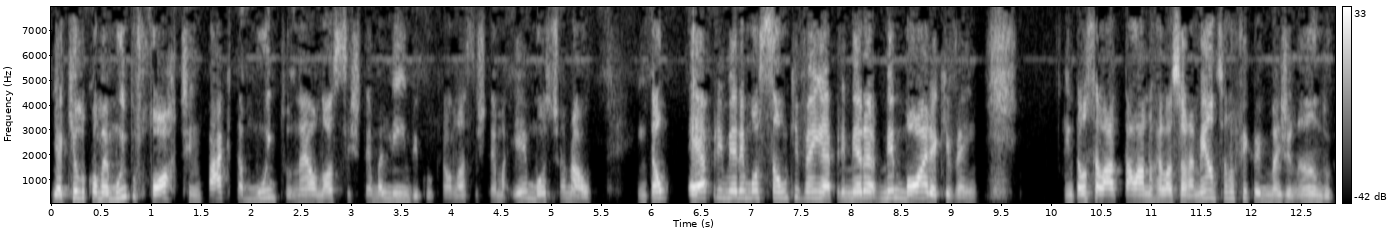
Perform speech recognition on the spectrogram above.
E aquilo, como é muito forte, impacta muito né, o nosso sistema límbico, que é o nosso sistema emocional. Então, é a primeira emoção que vem, é a primeira memória que vem. Então, se ela está lá no relacionamento, você não fica imaginando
